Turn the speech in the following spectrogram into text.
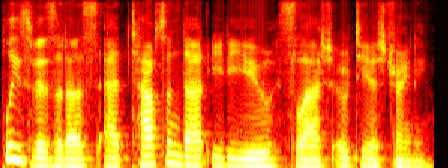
please visit us at towson.edu slash OTS training.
